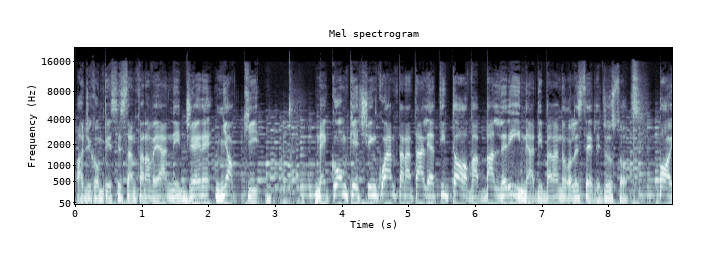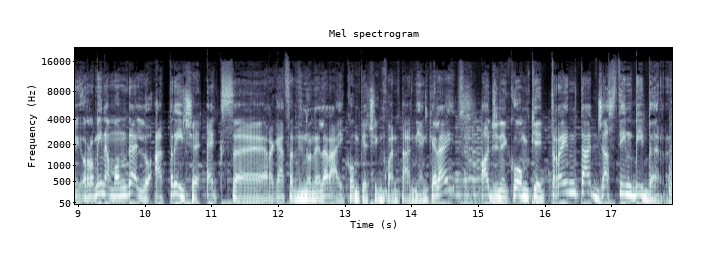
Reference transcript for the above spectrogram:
Oggi compie 69 anni Gene Gnocchi. Ne compie 50 Natalia Titova, ballerina di Ballando con le Stelle, giusto? Poi Romina Mondello, attrice, ex eh, ragazza di Nonella Rai, compie 50 anni anche lei. Oggi ne compie 30 Justin Bieber.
